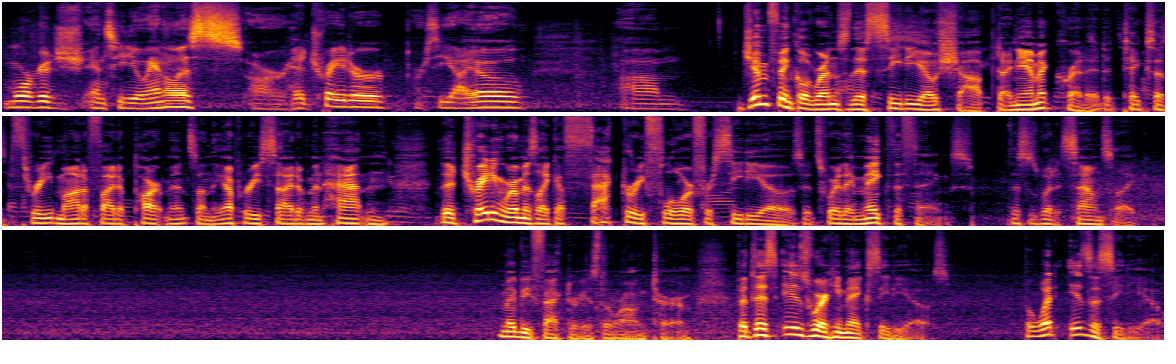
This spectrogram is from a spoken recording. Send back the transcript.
mortgage and CDO analysts, our head trader, our CIO. Um, Jim Finkel runs this CDO shop, Dynamic Credit. It takes up three modified apartments on the Upper East Side of Manhattan. The trading room is like a factory floor for CDOs, it's where they make the things. This is what it sounds like. Maybe factory is the wrong term, but this is where he makes CDOs. But what is a CDO?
